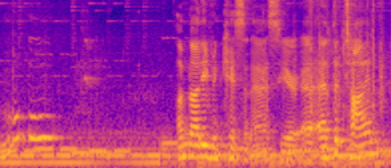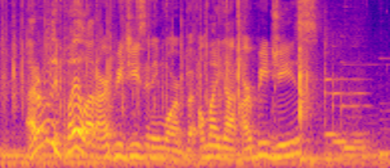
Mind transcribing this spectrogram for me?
Moo! I'm not even kissing ass here. At the time, I don't really play a lot of RPGs anymore, but oh my god, RPGs,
